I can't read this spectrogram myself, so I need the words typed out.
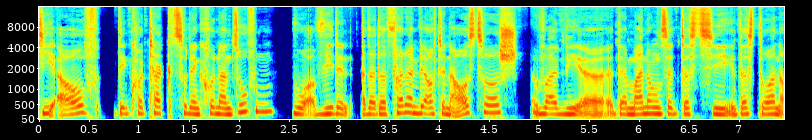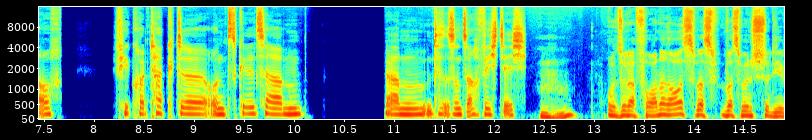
die auch den Kontakt zu den Gründern suchen, wo wir den, also da fördern wir auch den Austausch, weil wir der Meinung sind, dass die Investoren auch viel Kontakte und Skills haben. Ähm, das ist uns auch wichtig. Mhm. Und so nach vorne raus, was, was wünschst du dir?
